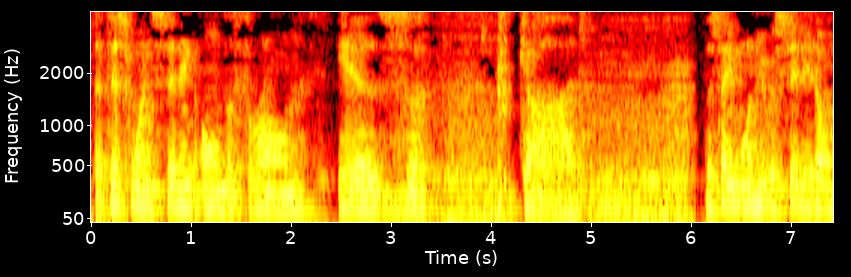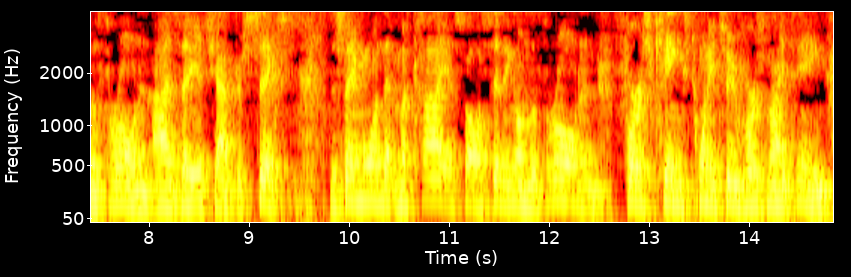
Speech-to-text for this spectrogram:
that this one sitting on the throne is God. The same one who was seated on the throne in Isaiah chapter 6, the same one that Micaiah saw sitting on the throne in 1 Kings 22 verse 19,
